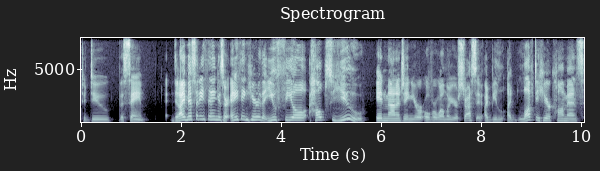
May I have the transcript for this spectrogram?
to do the same. Did I miss anything? Is there anything here that you feel helps you in managing your overwhelm or your stress. I'd be I'd love to hear comments.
